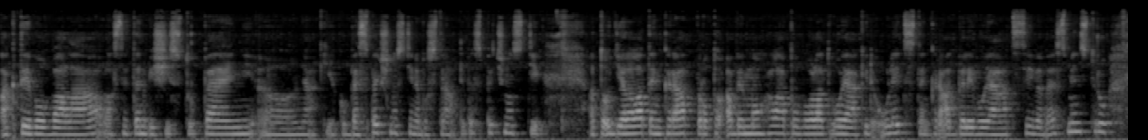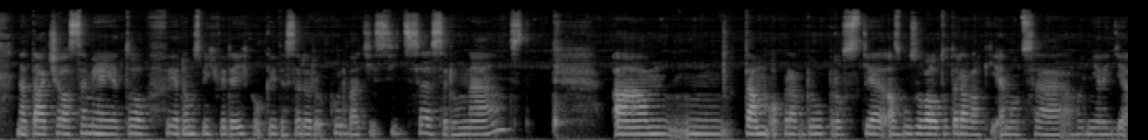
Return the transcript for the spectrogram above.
aktivovala vlastně ten vyšší stupeň uh, nějaký jako bezpečnosti nebo ztráty bezpečnosti a to dělala tenkrát proto, aby mohla povolat vojáky do ulic. Tenkrát byli vojáci ve Westminsteru. Natáčela jsem je, je to v jednom z mých videí, koukejte se do roku 2017. A mm, tam opravdu prostě, a zbuzovalo to teda velké emoce, hodně lidě,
